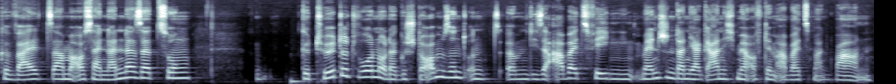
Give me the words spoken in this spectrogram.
gewaltsame Auseinandersetzungen getötet wurden oder gestorben sind und ähm, diese arbeitsfähigen Menschen dann ja gar nicht mehr auf dem Arbeitsmarkt waren.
